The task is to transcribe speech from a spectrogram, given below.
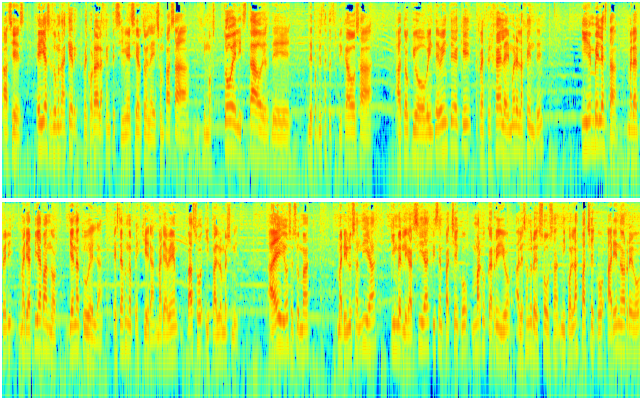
Así es. Ellas se suman a que recordar a la gente, si bien es cierto, en la edición pasada dijimos todo el listado de, de deportistas clasificados a, a Tokio 2020, hay que reflejar la memoria de la gente. Y en vela está María, Peli- María Pía Van Nort, Diana Tudela, Estefano Pesquera, María Ben Vaso y Paloma Schmidt. A ellos se suma Mariluz Andía, Kimberly García, Cristian Pacheco, Marco Carrillo, Alessandro de Sousa, Nicolás Pacheco, Ariana Orrego,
